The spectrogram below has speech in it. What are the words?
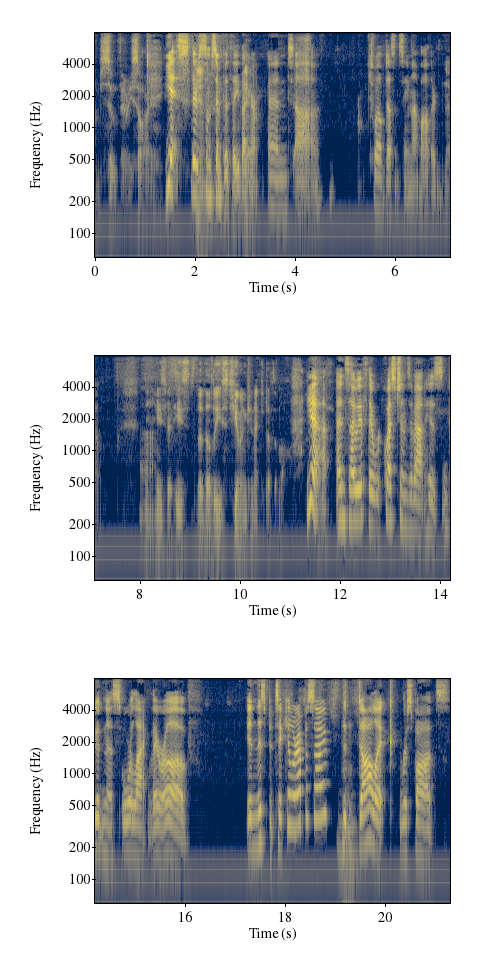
I'm so very sorry." Yes, there's Yeah. some sympathy there. And uh, 12 doesn't seem that bothered. No, Uh. he's he's the, the least human connected of them all. Yeah. And so if there were questions about his goodness or lack thereof in this particular episode, the Mm-hmm. Dalek response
